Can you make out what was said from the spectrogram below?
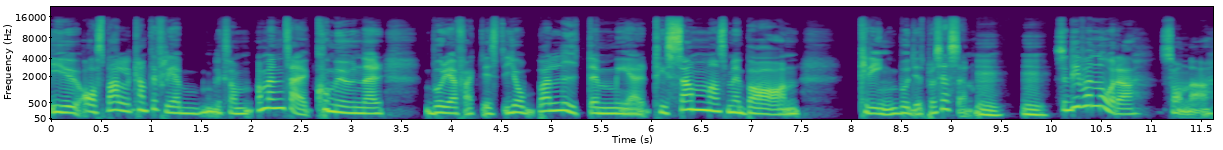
är ju asball. Kan inte fler liksom, ja, men så här, kommuner börja faktiskt jobba lite mer tillsammans med barn kring budgetprocessen? Mm, mm. Så det var några sådana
